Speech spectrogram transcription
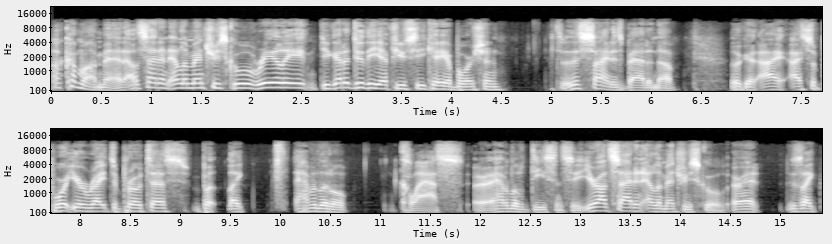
Oh, come on, man. Outside an elementary school, really? You got to do the FUCK abortion. So this sign is bad enough. Look, at I, I support your right to protest, but like, have a little class, all right? Have a little decency. You're outside an elementary school, all right? There's like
